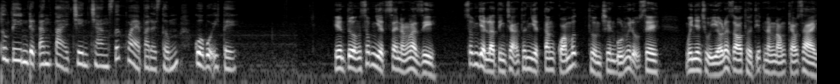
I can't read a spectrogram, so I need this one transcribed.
Thông tin được đăng tải trên trang Sức khỏe và đời sống của Bộ Y tế. Hiện tượng sốc nhiệt say nắng là gì? Sốc nhiệt là tình trạng thân nhiệt tăng quá mức, thường trên 40 độ C. Nguyên nhân chủ yếu là do thời tiết nắng nóng kéo dài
